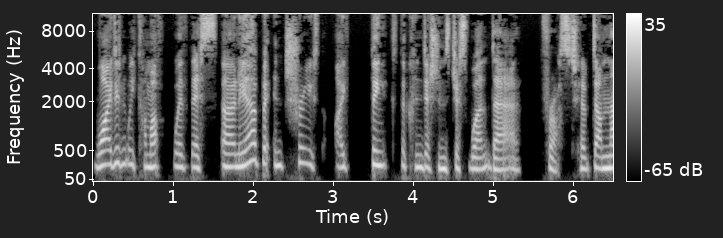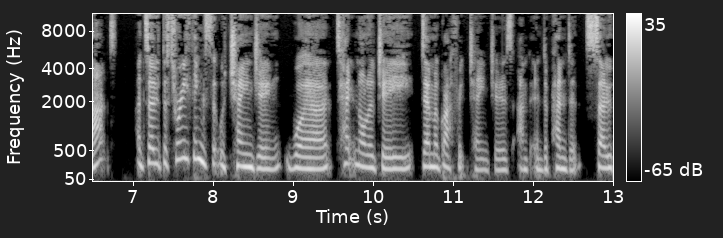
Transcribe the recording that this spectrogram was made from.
why didn't we come up with this earlier? But in truth, I think the conditions just weren't there for us to have done that. And so the three things that were changing were technology, demographic changes and independence. So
